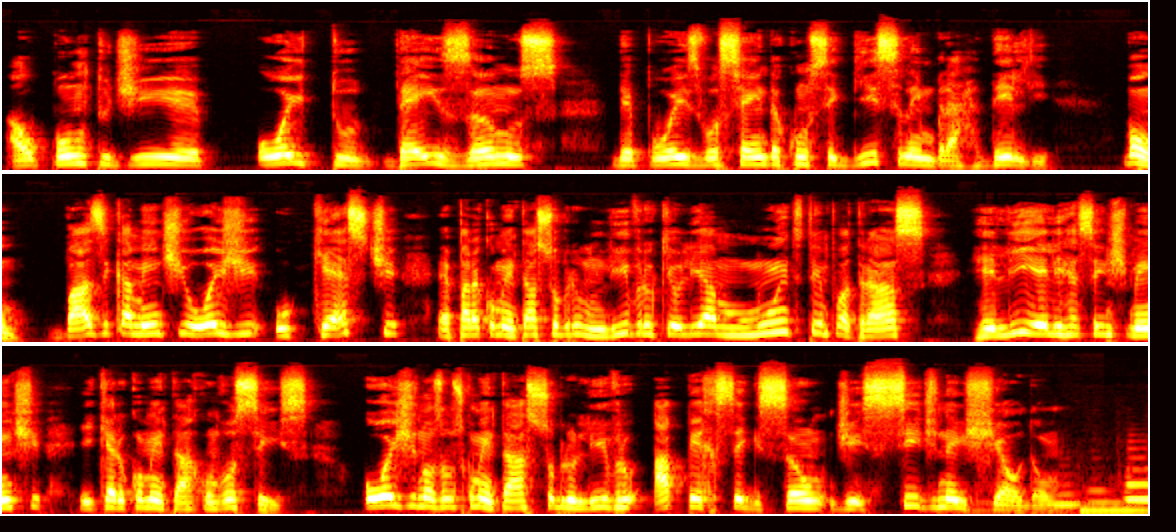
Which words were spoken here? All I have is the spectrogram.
ao ponto de 8, 10 anos depois você ainda conseguir se lembrar dele? Bom, basicamente hoje o cast é para comentar sobre um livro que eu li há muito tempo atrás, reli ele recentemente e quero comentar com vocês. Hoje nós vamos comentar sobre o livro A Perseguição de Sidney Sheldon.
